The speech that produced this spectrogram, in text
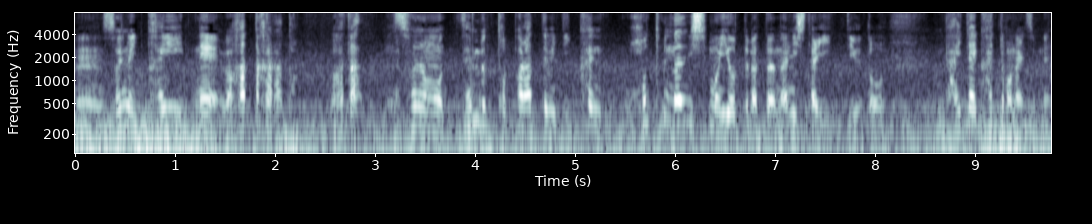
うん、そういうの一回ね、分かったからと。分かった。そういう全部取っ払ってみて、一回、本当に何してもいいよってなったら何したいっていうと、大体返ってこないんですよね。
